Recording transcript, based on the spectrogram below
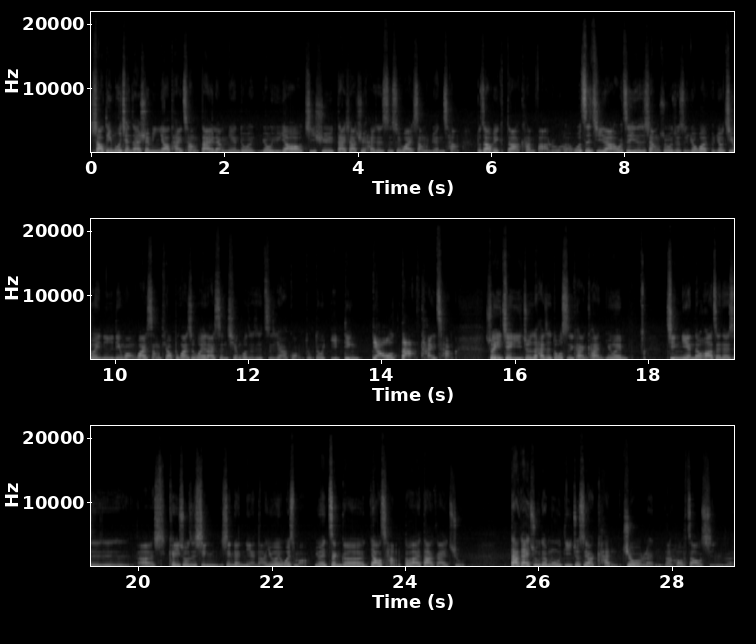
小弟目前在学名药台厂待两年多，犹豫要继续待下去还是试试外商原厂，不知道 Victor 看法如何？我自己啊，我自己是想说，就是有外有机会，你一定往外商跳，不管是未来升迁或者是职涯广度，都一定吊打台厂。所以建议就是还是多试看看，因为今年的话真的是呃可以说是新新人年啊，因为为什么？因为整个药厂都在大改组。大改组的目的就是要砍旧人，然后招新人，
